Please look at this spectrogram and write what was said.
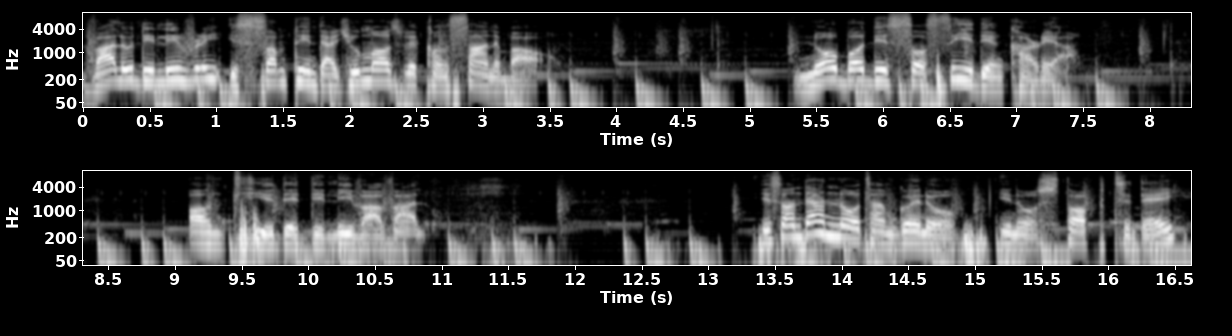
Value delivery is something that you must be concerned about. Nobody succeeds in career until they deliver value. It's on that note I'm going to, you know, stop today.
